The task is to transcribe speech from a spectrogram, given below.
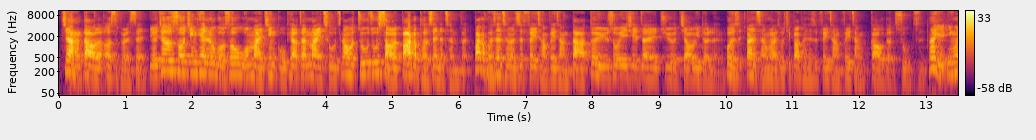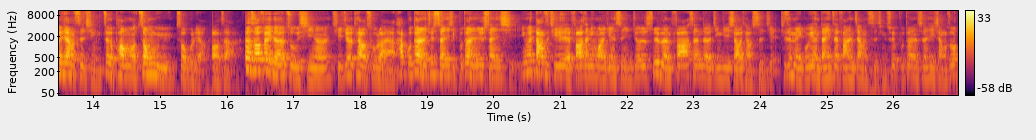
降到了二十 percent。也就是说，今天如果说我买进股票再卖出，那我足足少了八个 percent 的成本。八个 percent 成本是非常非常大。对于说一些在巨额交易的人，或者是一般散户来说，七八 percent 是非常非常高的数字。那也因为这样的事情，这个泡沫终于受不了，爆炸了。那时候费德主席呢，其实就跳出来啊，他不断的去升息，不断的去升息。因为当时其实也发生另外一件事情，就是日本发生的经济萧条事件。其实美国也很担心再发生这样的事情，所以不断的升息，想说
